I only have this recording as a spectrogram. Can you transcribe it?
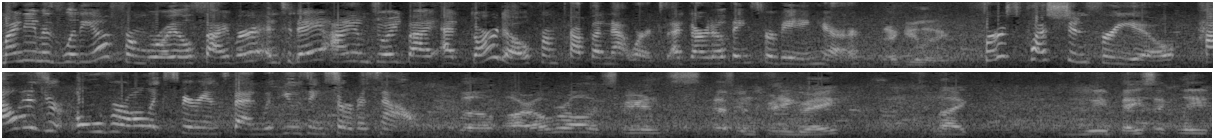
My name is Lydia from Royal Cyber and today I am joined by Edgardo from Prepa Networks. Edgardo, thanks for being here. Thank you, Lydia. First question for you. How has your overall experience been with using ServiceNow? Well, our overall experience has been pretty great. Like, we basically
